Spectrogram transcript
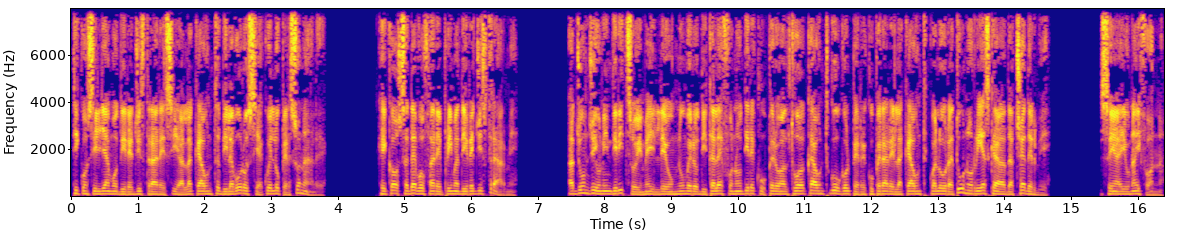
ti consigliamo di registrare sia l'account di lavoro sia quello personale. Che cosa devo fare prima di registrarmi? Aggiungi un indirizzo email e un numero di telefono di recupero al tuo account Google per recuperare l'account qualora tu non riesca ad accedervi. Se hai un iPhone,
